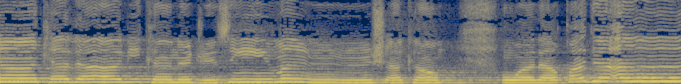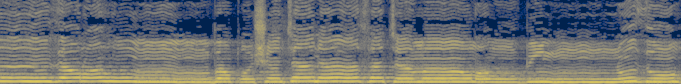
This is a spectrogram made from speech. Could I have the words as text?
عندنا كذلك نجزي من شكر ولقد أنذرهم بطشتنا فتماروا بالنذر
